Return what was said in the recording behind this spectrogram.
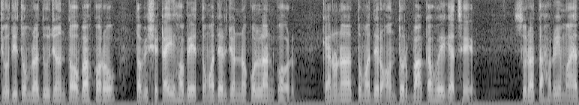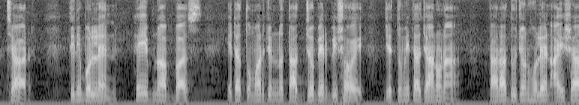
যদি তোমরা দুজন তওবাহ করো, তবে সেটাই হবে তোমাদের জন্য কল্যাণকর, কেননা তোমাদের অন্তর বাঁকা হয়ে গেছে। সুরা তাহরিম আয়াত চার। তিনি বললেন, হে ইবনু আব্বাস, এটা তোমার জন্য তাজ্জবের বিষয় যে তুমি তা জানো না। তারা দুজন হলেন আয়শা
